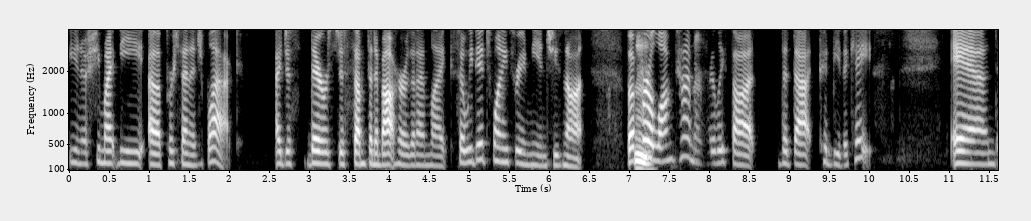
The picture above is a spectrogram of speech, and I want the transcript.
you know, she might be a percentage black. I just, there's just something about her that I'm like, so we did 23 and me and she's not. But mm. for hmm. a long time, I really thought that that could be the case. And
